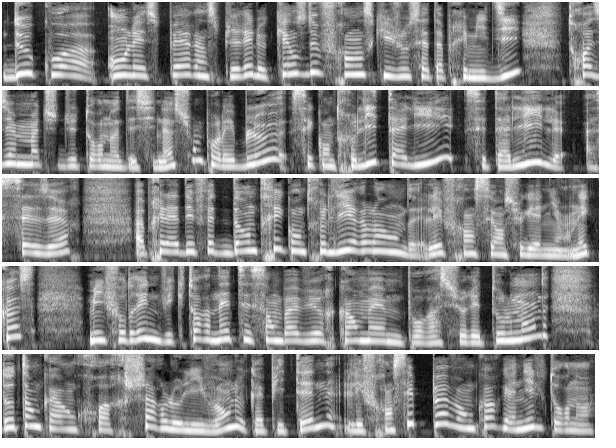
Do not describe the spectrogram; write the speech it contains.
De quoi, on l'espère, inspirer le 15 de France qui joue cet après-midi. Troisième match du tournoi destination pour les Bleus, c'est contre l'Italie, c'est à Lille à 16h. Après la défaite d'entrée contre l'Irlande, les Français ont su gagner en Écosse, mais il faudrait une victoire nette et sans bavure quand même pour rassurer tout le monde, d'autant qu'à en croire Charles Olivant, le capitaine, les Français peuvent encore gagner le tournoi.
